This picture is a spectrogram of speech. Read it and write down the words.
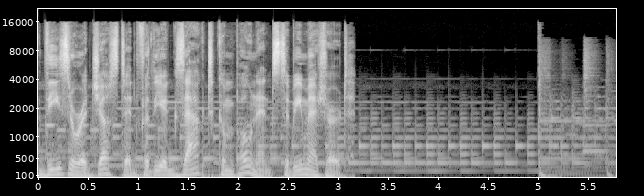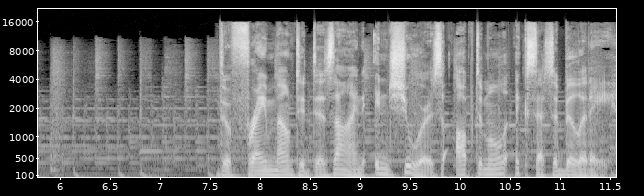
These are adjusted for the exact components to be measured. The frame-mounted design ensures optimal accessibility.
